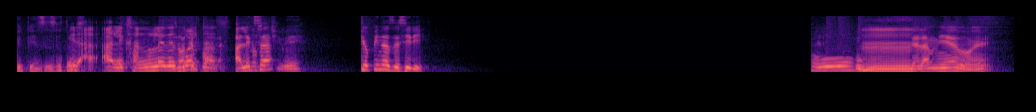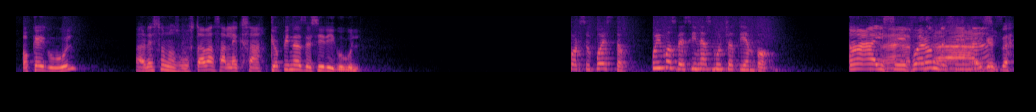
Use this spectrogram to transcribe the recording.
¿Qué piensas de atrás? Mira, Alexa, no le des No vueltas. Alexa, ¿qué opinas de Siri? Uh, Te da miedo, ¿eh? Ok, Google. para eso nos gustabas, Alexa. ¿Qué opinas de Siri, Google? Por supuesto. Fuimos vecinas mucho tiempo. Ay, sí, fueron Ay, vecinas.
